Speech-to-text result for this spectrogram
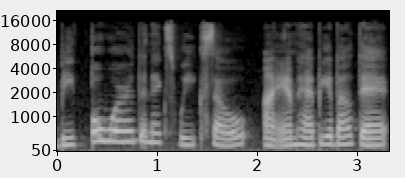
before the next week. So I am happy about that.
